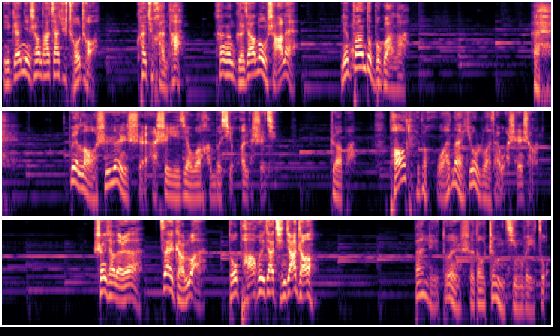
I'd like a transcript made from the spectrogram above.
你赶紧上他家去瞅瞅，快去喊他，看看搁家弄啥嘞，连班都不管了。”哎，被老师认识啊，是一件我很不喜欢的事情。这不，跑腿的活呢又落在我身上了。剩下的人再敢乱，都爬回家请家长。班里顿时都正襟危坐，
